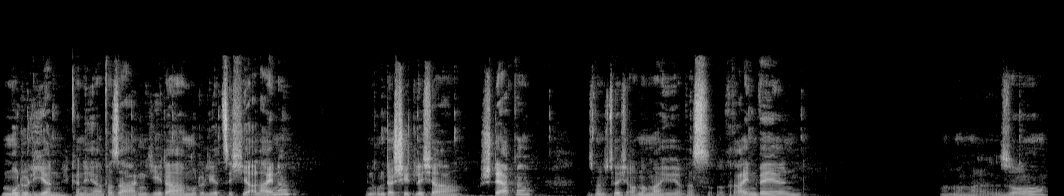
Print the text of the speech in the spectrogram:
modulieren. Ich kann hier einfach sagen, jeder moduliert sich hier alleine in unterschiedlicher Stärke. Müssen wir natürlich auch nochmal hier was reinwählen. Machen wir mal so.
